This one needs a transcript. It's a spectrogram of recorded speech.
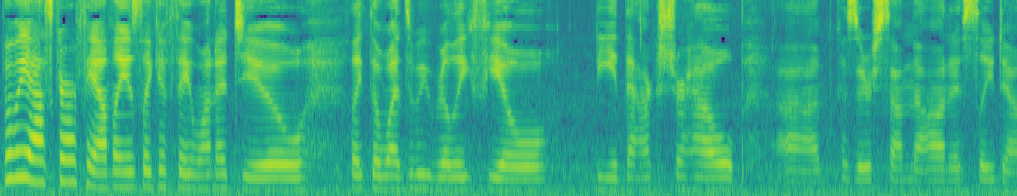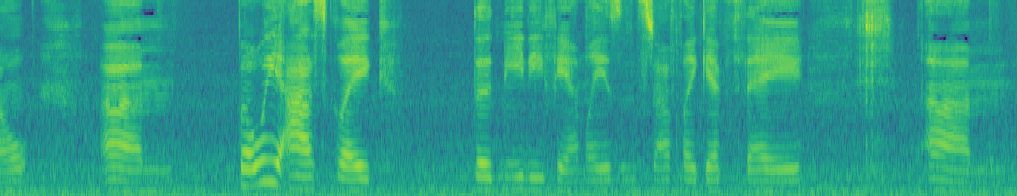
But we ask our families, like, if they want to do, like, the ones we really feel need the extra help, because um, there's some that honestly don't. Um, but we ask, like, the needy families and stuff, like, if they, um,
